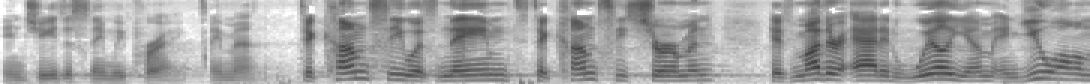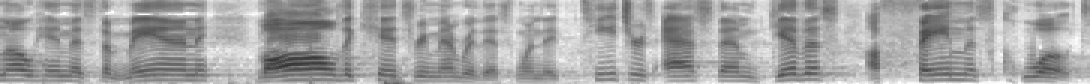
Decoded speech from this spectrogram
In Jesus' name we pray. Amen. Tecumseh was named Tecumseh Sherman. His mother added William, and you all know him as the man. All the kids remember this. When the teachers asked them, give us a famous quote,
